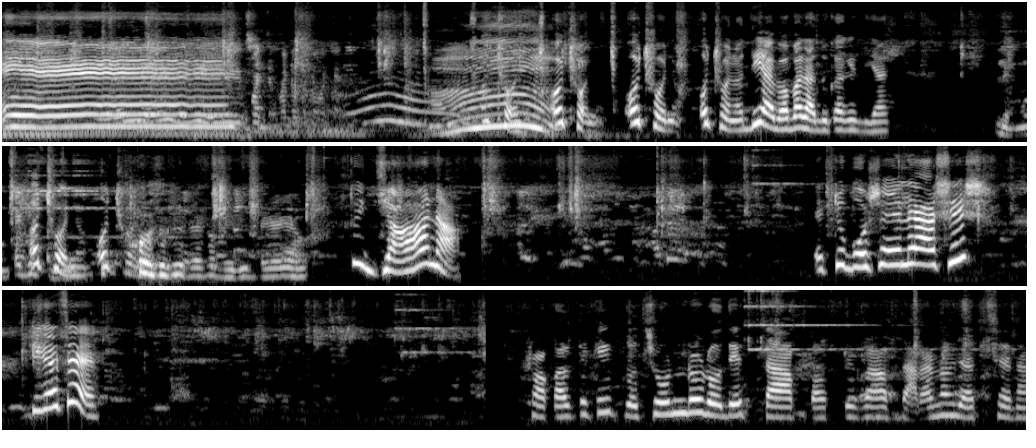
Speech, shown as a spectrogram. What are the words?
এ ও ছোনো ও ছোনো ও ছোনো দিয়ায় বাবা দাদুকাকে দিয়ায়। ও ছোনো ও ছোনো তুই যা না। একটু বসে এলে আসিস, ঠিক আছে? সকাল থেকেই প্রচণ্ড রোদের তাপ, বাপরে বাপ, দাঁড়ানো যাচ্ছে না।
